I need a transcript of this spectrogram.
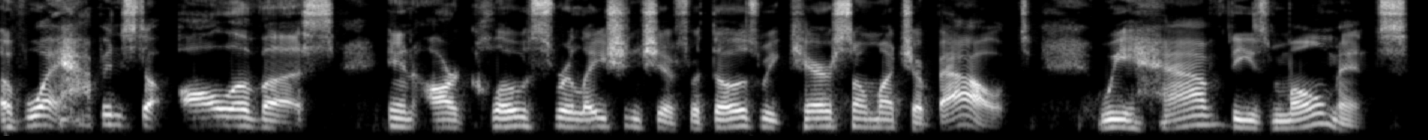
of what happens to all of us in our close relationships with those we care so much about. We have these moments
